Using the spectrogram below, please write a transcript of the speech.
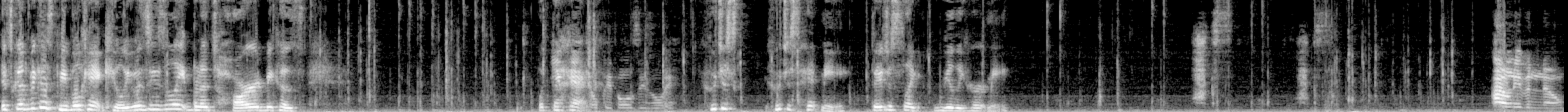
It's good because people can't kill you as easily, but it's hard because what the You can't heck? kill people as easily. Who just who just hit me? They just like really hurt me. Hex. Hex. I don't even know.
